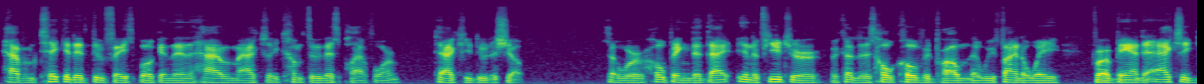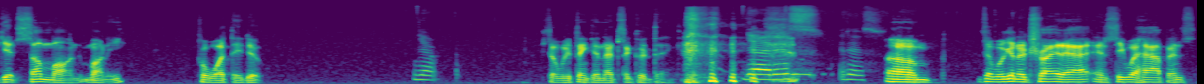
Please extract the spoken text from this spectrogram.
have them ticketed through Facebook, and then have them actually come through this platform to actually do the show. So we're hoping that that in the future, because of this whole COVID problem, that we find a way for a band to actually get some money for what they do. Yeah. So we're thinking that's a good thing. yeah, it is. It is. Um, so we're gonna try that and see what happens.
